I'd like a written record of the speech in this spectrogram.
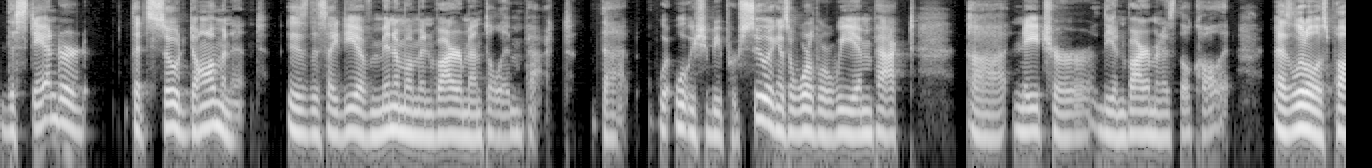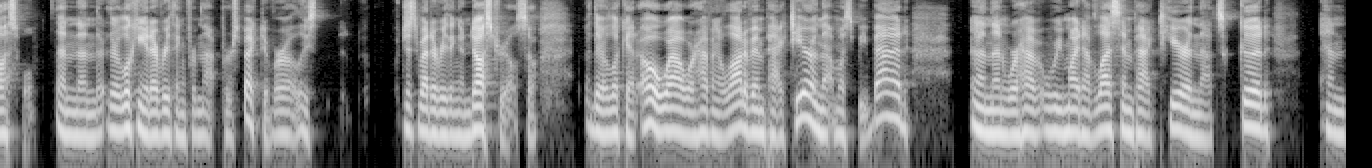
the standard that's so dominant is this idea of minimum environmental impact that what, we should be pursuing is a world where we impact uh, nature, the environment, as they'll call it, as little as possible. And then they're looking at everything from that perspective, or at least just about everything industrial. So they're looking at, oh wow, we're having a lot of impact here, and that must be bad. And then we're have we might have less impact here, and that's good. And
